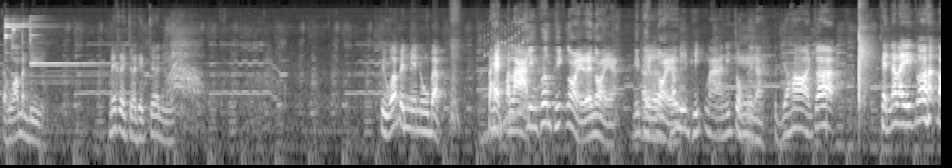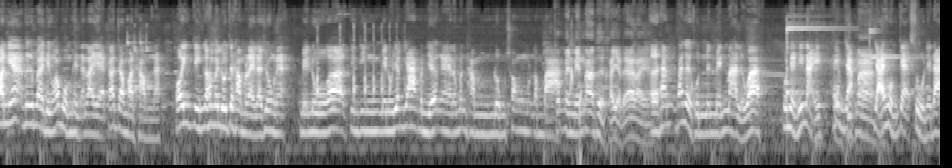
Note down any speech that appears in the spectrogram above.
แต่ผมว่ามันดี ไม่เคยเจอเท็กเจอร์นี้ ถือว่าเป็นเมนูแบบแปลกประหลาดจริงเพิ่มพริกหน่อยอะไรหน่อยอะมีเผ็ดหน่อย ถ้ามีพริกมานี่จบเลยนะสุดยอดก็เทเห็นอะไรก็ตอนเนี้ยคือหมายถึงว่าผมเห็นอะไรอะก็จะมาทำนะ เพราะจริง ๆ ก็ไม่รู้จะทำอะไรแล้วช่วงเนี้ยเมนูก็จริง ๆ เมนูยากๆมันเยอะไงแล้วมันทำลงช่องลำบากก็เม้นๆมาเผื่อใครอยากได้อะไรเออถ้าถ้าเกิดคุณเม้นต์มาหรือว่าคุณเห็นที่ไหนให้ผมอยากคิดมาอยากให้ผมแกะสูตรเนี่ยได้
